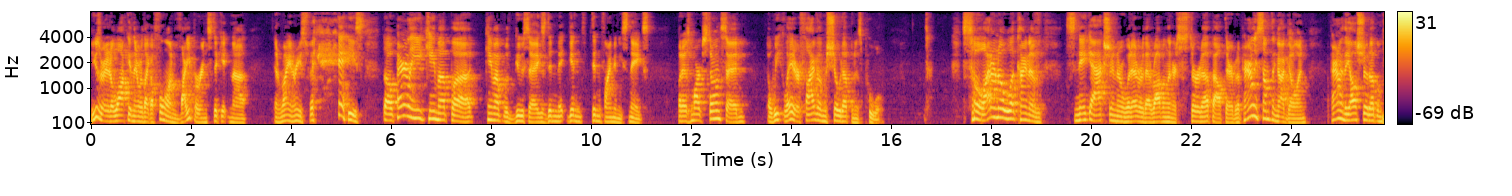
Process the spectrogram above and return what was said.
He was ready to walk in there with like a full on viper and stick it in uh in Ryan Reaves' face. So apparently he came up uh, came up with goose eggs. Didn't didn't didn't find any snakes. But as Mark Stone said, a week later, five of them showed up in his pool. So I don't know what kind of snake action or whatever that Robin Lehner stirred up out there, but apparently something got going. Apparently they all showed up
